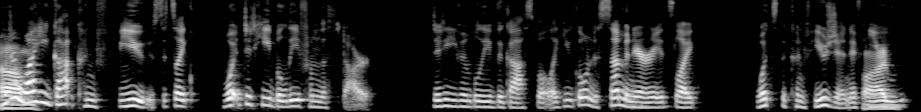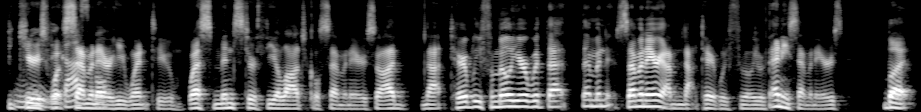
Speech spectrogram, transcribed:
I wonder why um, he got confused. It's like, what did he believe from the start? Did he even believe the gospel? Like you go into seminary, it's like, what's the confusion if Well, I'd you Be curious what gospel? seminary he went to. Westminster Theological Seminary. So I'm not terribly familiar with that semin- seminary. I'm not terribly familiar with any seminaries, but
